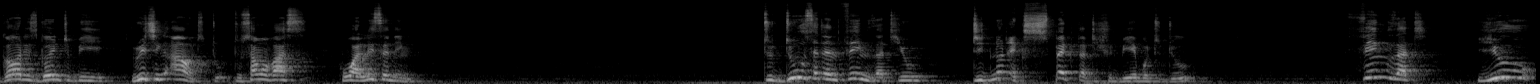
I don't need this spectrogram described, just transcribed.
God is going to be reaching out to, to some of us who are listening to do certain things that you did not expect that you should be able to do, things that you,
